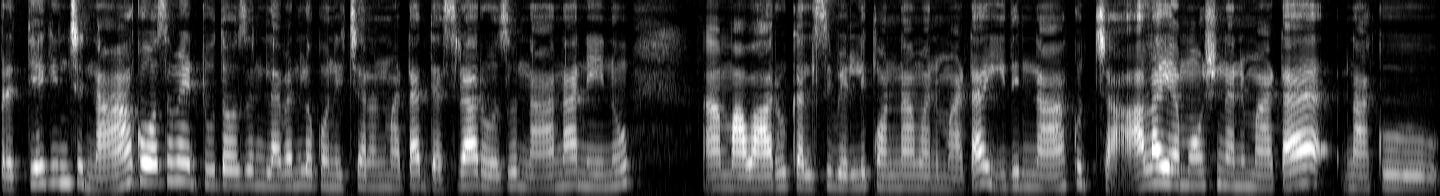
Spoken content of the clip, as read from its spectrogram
ప్రత్యేకించి నా కోసమే టూ థౌజండ్ లెవెన్లో కొనిచ్చారనమాట దసరా రోజు నాన్న నేను మా వారు కలిసి వెళ్ళి కొన్నామన్నమాట. ఇది నాకు చాలా ఎమోషన్ అనమాట నాకు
